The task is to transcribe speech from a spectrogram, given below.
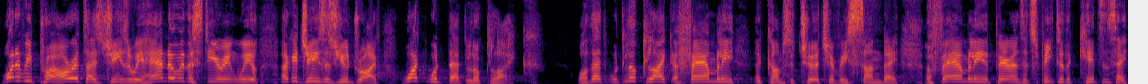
What if we prioritize Jesus? We hand over the steering wheel. Okay, Jesus, you drive. What would that look like? Well, that would look like a family that comes to church every Sunday. A family, the parents that speak to the kids and say,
